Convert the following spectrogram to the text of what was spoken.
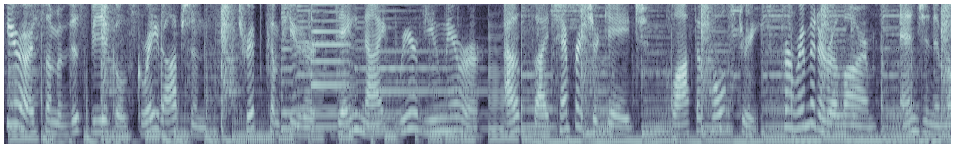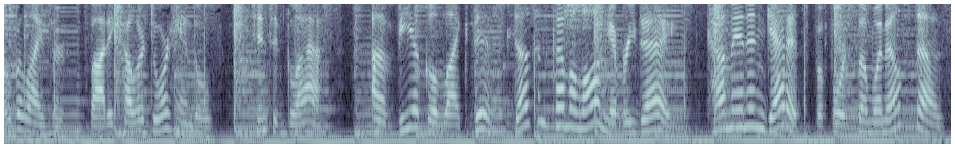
Here are some of this vehicle's great options. Trip computer, day-night rear view mirror, outside temperature gauge, cloth upholstery, perimeter alarm, engine immobilizer, body color door handles, tinted glass. A vehicle like this doesn't come along every day. Come in and get it before someone else does.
